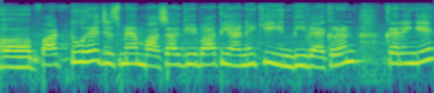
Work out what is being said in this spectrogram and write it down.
पार्ट टू है, जिसमें हम भाषा की बात, यानी कि हिंदी व्याकरण करेंगे।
